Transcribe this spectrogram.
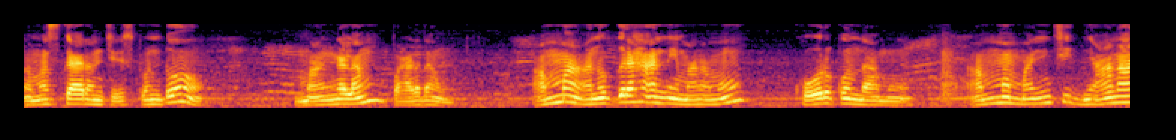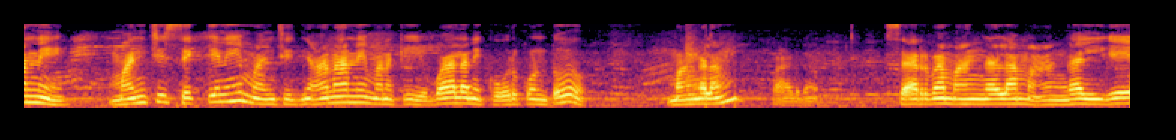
నమస్కారం చేసుకుంటూ మంగళం పాడదాం. అమ్మ అనుగ్రహాన్ని మనము కోరుకుందాము. అమ్మ మంచి జ్ఞానాన్ని మంచి శక్తిని మంచి జ్ఞానాన్ని మనకి ఇవ్వాలని కోరుకుంటూ మంగళం పాడదాం. సర్వమంగళ మాంగళ్యే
